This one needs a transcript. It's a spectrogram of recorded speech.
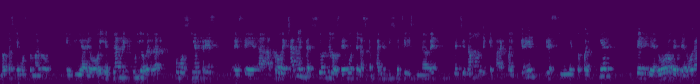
notas que hemos tomado el día de hoy. El plan de julio, ¿verdad? Como siempre es este, aprovechar la inversión de los demos de las campañas 18 y 19 mencionamos de que para cualquier crecimiento, cualquier vendedor o vendedora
